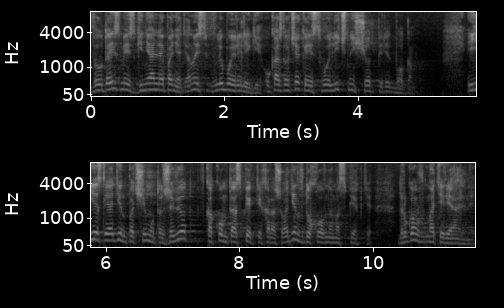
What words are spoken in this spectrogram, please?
в иудаизме есть гениальное понятие, оно есть в любой религии. У каждого человека есть свой личный счет перед Богом. И если один почему-то живет в каком-то аспекте хорошо, один в духовном аспекте, другом в материальной,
